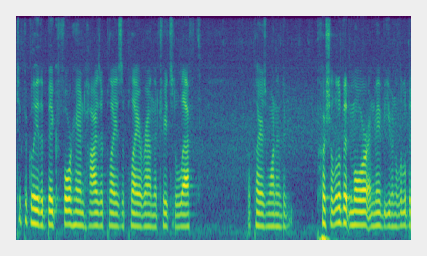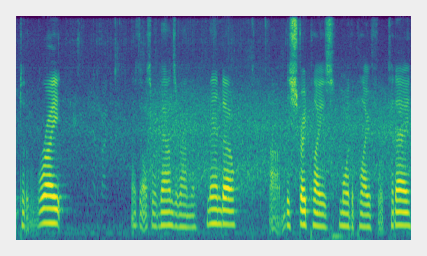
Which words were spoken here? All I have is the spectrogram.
Typically, the big forehand hyzer play is a play around the tree to the left. The players wanted to push a little bit more and maybe even a little bit to the right. That's also a bounds around the Mando. Um, this straight play is more the play for today.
